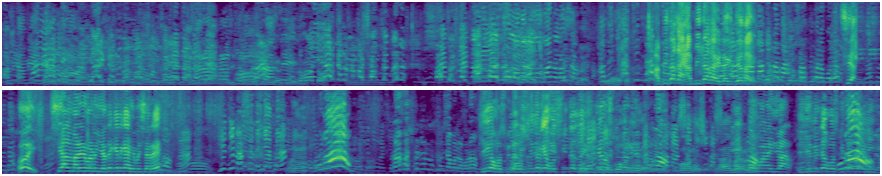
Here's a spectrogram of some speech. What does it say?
আমি আমি আপনি দেখায় আপনি দেখায় এটা দেখায়? ওই, শিয়ালমারির মানুষ, ইয়াতে কেন আহিব স্যারে ঐ শিয়ালমাৰীৰ মানুহ ইয়াতে কেনেকে আহি পাইছা ৰে কি হস্পিটেল এইখিনিতে হস্পিটেল হস্পিটেল যায় নেকি?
